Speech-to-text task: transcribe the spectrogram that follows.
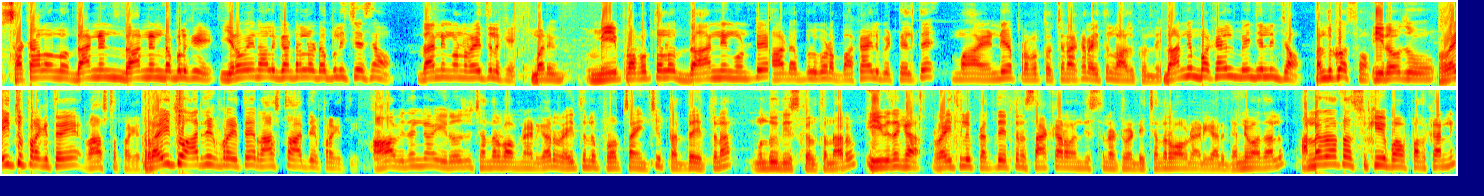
సకాలంలో ధాన్యం ధాన్యం డబ్బులకి ఇరవై నాలుగు గంటల్లో డబ్బులు ఇచ్చేసాం. ధాన్యం కొన్న రైతులకి. మరి మీ ప్రభుత్వంలో ధాన్యం ఉంటే ఆ డబ్బులు కూడా బకాయిలు పెట్టెళ్తే మా ఎన్డీఏ ప్రభుత్వం వచ్చినాక రైతులను ఆదుకుంది. ధాన్యం బకాయిలు మేము చెల్లించాం. అందుకోసం ఈ రోజు రైతు ప్రగతే రాష్ట్ర ప్రగతి. రైతు ఆర్థిక ప్రగతే రాష్ట్ర ఆర్థిక ప్రగతి. ఆ విధంగా ఈ రోజు చంద్రబాబు నాయుడు గారు రైతులను ప్రోత్సహించి పెద్ద ఎత్తున ముందుకు తీసుకెళ్తున్నారు. ఈ విధంగా రైతులు పెద్ద ఎత్తున సహకారం అందిస్తున్నటువంటి చంద్రబాబు నాయుడు గారికి ధన్యవాదాలు. అన్నదాత సుఖీ పథకాన్ని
